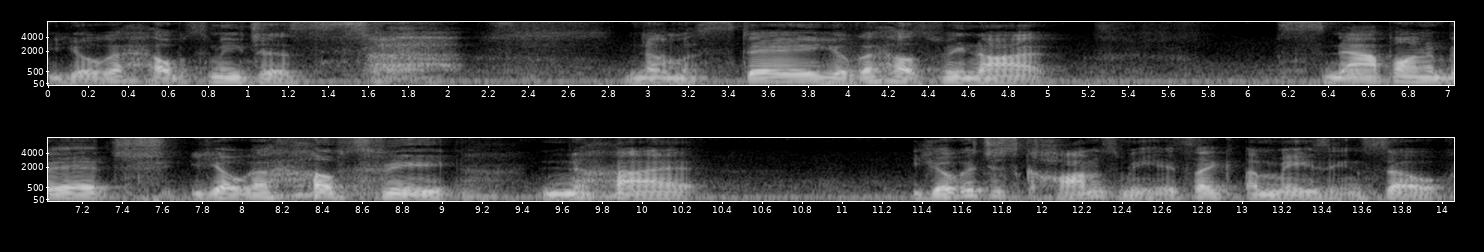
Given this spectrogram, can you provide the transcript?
yoga helps me just namaste. Yoga helps me not snap on a bitch. Yoga helps me not. Yoga just calms me. It's like amazing. So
